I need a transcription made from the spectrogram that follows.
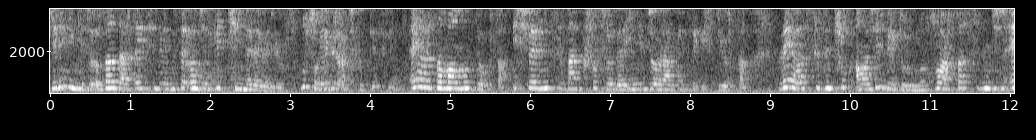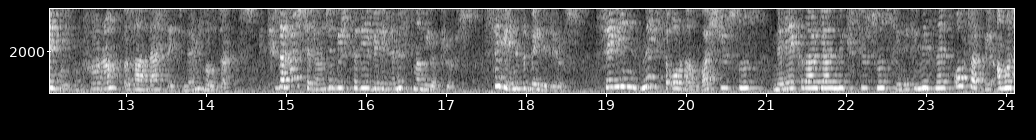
Genel İngilizce özel ders eğitimlerimizi öncelikle kimlere veriyoruz? Bu soruya bir açıklık getireyim. Eğer zamanınız yoksa, işvereniniz sizden kısa sürede İngilizce öğrenmenizi istiyorsa veya sizin çok acil bir durumunuz varsa sizin için en uygun program özel ders eğitimlerimiz olacaktır. Size her şeyden önce bir seviye belirleme sınavı yapıyoruz. Seviyenizi belirliyoruz. Seviyeniz neyse oradan başlıyorsunuz. Nereye kadar gelmek istiyorsunuz? Hedefimiz ne? Ortak bir amaç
